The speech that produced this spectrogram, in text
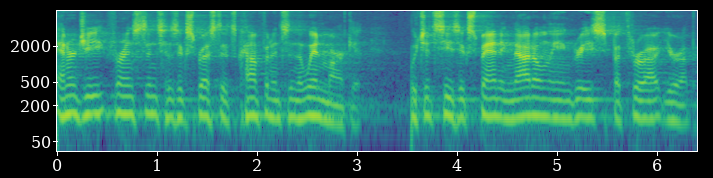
Energy, for instance, has expressed its confidence in the wind market, which it sees expanding not only in Greece but throughout Europe.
